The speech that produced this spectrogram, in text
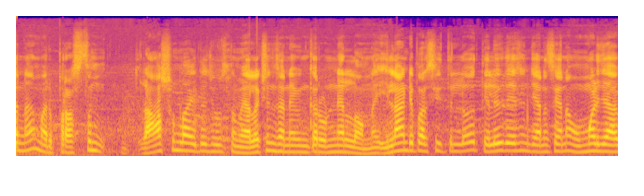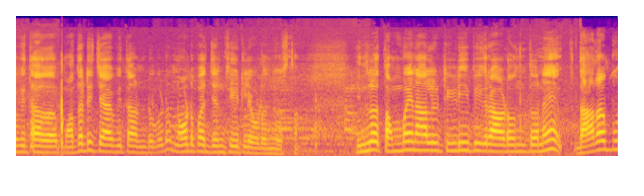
అన్న మరి ప్రస్తుతం రాష్ట్రంలో అయితే చూస్తున్నాం ఎలక్షన్స్ అనేవి ఇంకా రెండు నెలలు ఉన్నాయి. ఇలాంటి పరిస్థితుల్లో తెలుగుదేశం జనసేన ఉమ్మడి జాబితా మొదటి జాబితా అంటూ కూడా నూట పద్దెనిమిది సీట్లు ఇవ్వడం చూస్తాం. ఇందులో తొంభై నాలుగు టీడీపీకి రావడంతోనే దాదాపు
